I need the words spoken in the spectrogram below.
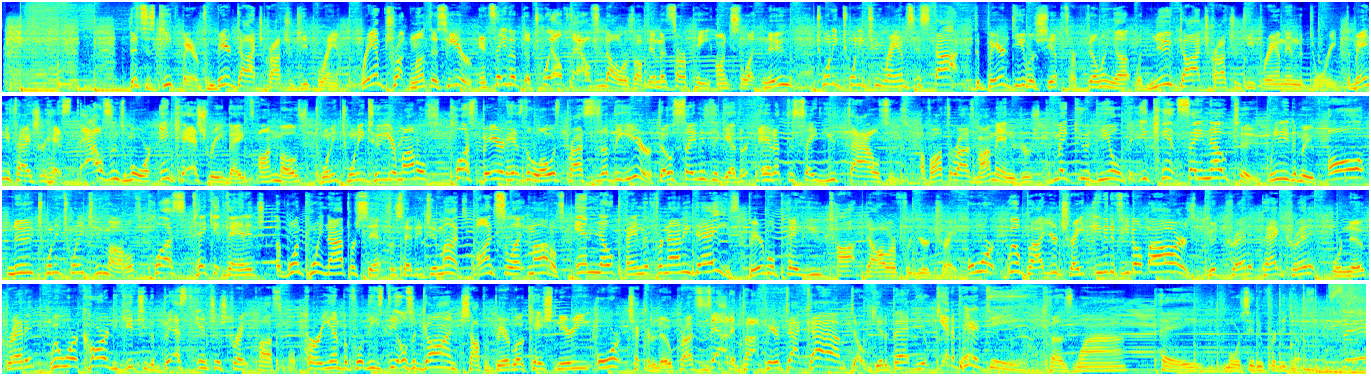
This is Keith Baird from Baird Dodge Chrysler Jeep Ram. Ram Truck Month is here and save up to $12,000 off MSRP on select new 2022 Rams in stock. The Baird dealerships are filling up with new Dodge Chrysler Jeep Ram inventory. The manufacturer has thousands more in cash rebates on most 2022 year models. Plus, Baird has the lowest prices of the year. Those savings together add up to save you thousands. I've authorized my managers to make you a deal that you can't say no to. We need to move all new 2022 models plus take advantage of 1.9% for 72 months on select models and no payment for 90 days. Beard will pay you top dollar for your trade, or we'll buy your trade even if you don't buy ours. Good credit, bad credit, or no credit. We'll work hard to get you the best interest rate possible. Hurry in before these deals are gone. Shop a Beard location near you or check our low prices out at buybeard.com. Don't get a bad deal, get a Beard deal. Because why pay more sitting for the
